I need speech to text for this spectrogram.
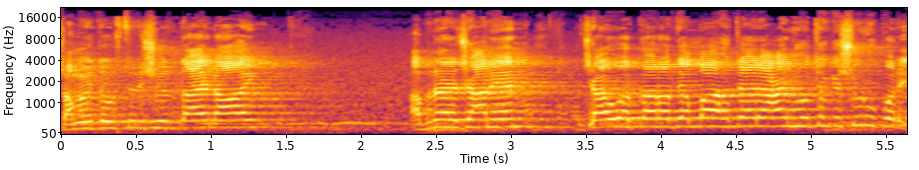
সময় তো উপস্থিতি শুধু তাই নয়। আপনারা জানেন জাউয়াক্কা রাদিয়াল্লাহু তাআলা আনহু থেকে শুরু করে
